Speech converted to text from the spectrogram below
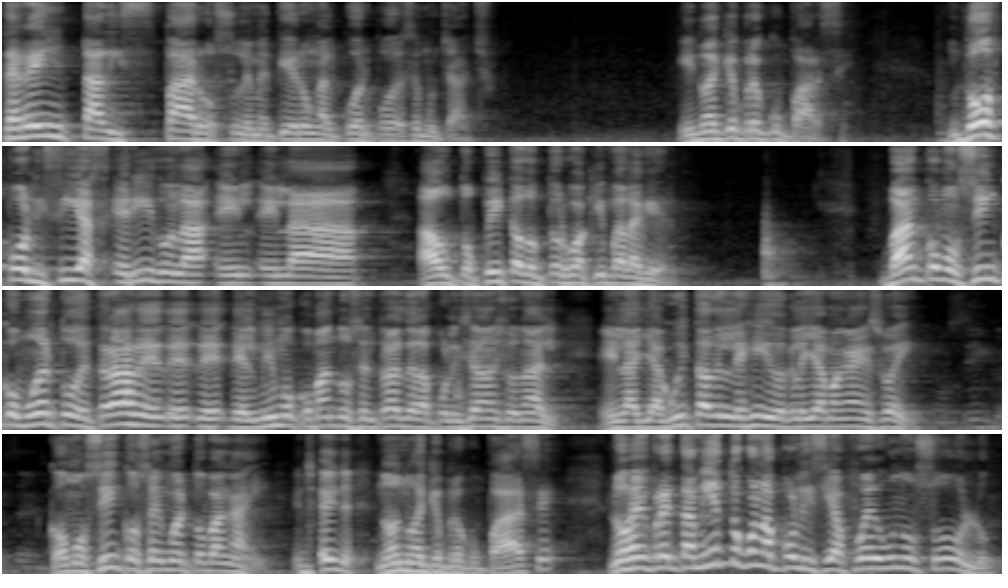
30 disparos le metieron al cuerpo de ese muchacho. Y no hay que preocuparse. Dos policías heridos en la, en la autopista Doctor Joaquín Balaguer. Van como cinco muertos detrás del mismo Comando Central de la Policía Nacional, en la Yagüita del Legido, que le llaman a eso ahí. Como cinco o seis muertos van ahí. no, no hay que preocuparse. Los enfrentamientos con la policía fue uno solo.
